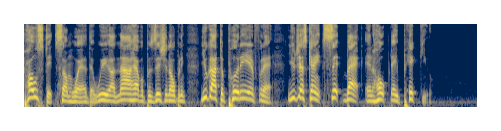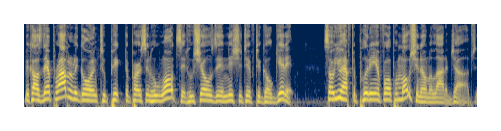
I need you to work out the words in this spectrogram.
posted somewhere that we are now have a position opening, you got to put in for that. You just can't sit back and hope they pick you because they're probably going to pick the person who wants it, who shows the initiative to go get it. So you have to put in for a promotion on a lot of jobs.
